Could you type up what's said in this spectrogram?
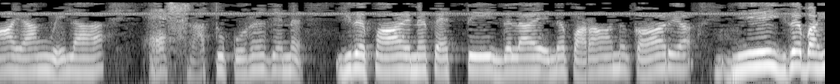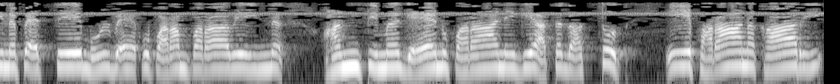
ආයන් වෙලා ඇස් රතු කරගෙන ඉර පායන පැත්තේ ඉඳලා එන පරාණකාරයා මේ ඉර බහින පැත්තේ මුල් බෑපු પરම්පරාවේ ඉන්න අන්තිම ගෑනු පරාණෙගේ අත ගත්තොත් ඒ පරාණකාරී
